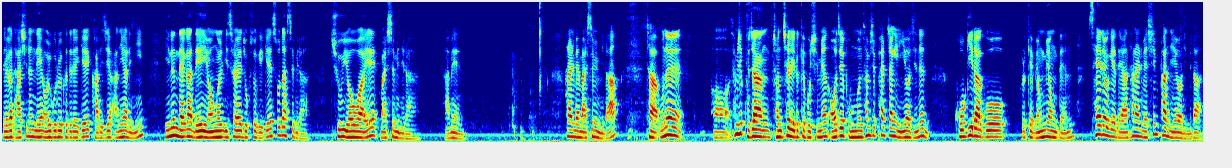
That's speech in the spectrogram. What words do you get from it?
내가 다시는 내 얼굴을 그들에게 가리지 아니하리니 이는 내가 내 영을 이스라엘 족속에게 쏟았음이라. 주 여호와의 말씀이니라. 아멘. 하나님의 말씀입니다. 자, 오늘 어, 39장 전체를 이렇게 보시면 어제 본문 38장에 이어지는 곡이라고 이렇게 명명된 세력에 대한 하나님의 심판 예언입니다.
